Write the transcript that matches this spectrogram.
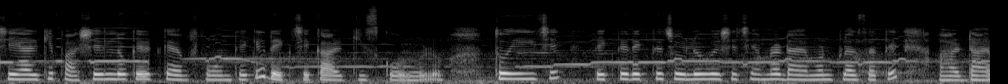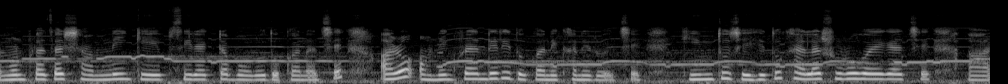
সে আর কি পাশের লোকের ফোন থেকে দেখছে কার কি স্কোর হলো। তো এই যে দেখতে দেখতে চলেও এসেছি আমরা ডায়মন্ড প্লাজাতে আর ডায়মন্ড প্লাজার সামনেই কেএফসির একটা বড় দোকান আছে। আরও অনেক ব্র্যান্ডেরই দোকান এখানে রয়েছে। কিন্তু যেহেতু খেলা শুরু হয়ে গেছে, আর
